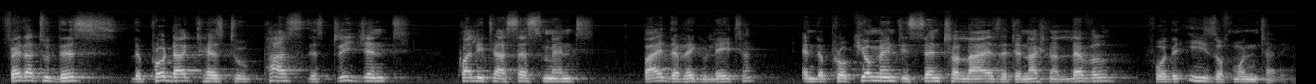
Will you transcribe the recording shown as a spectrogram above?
Further to this, the product has to pass the stringent quality assessment by the regulator, and the procurement is centralized at a national level for the ease of monitoring.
